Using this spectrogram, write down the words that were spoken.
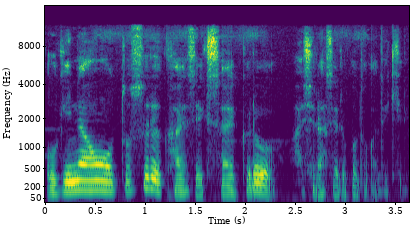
補おうとする解析サイクルを走らせることができる。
